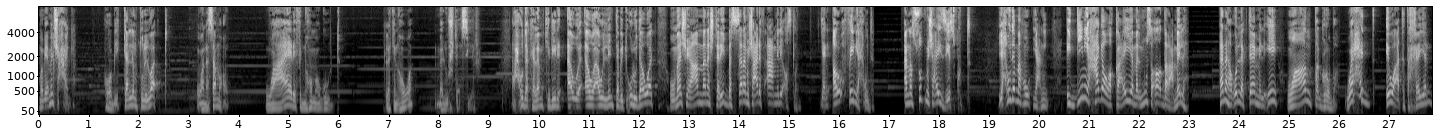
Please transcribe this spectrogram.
ما بيعملش حاجة. هو بيتكلم طول الوقت. وأنا سامعه. وعارف إن هو موجود. لكن هو ملوش تأثير. حوده كلام كبير قوي قوي قوي اللي أنت بتقوله دوت. وماشي يا عم أنا اشتريت بس أنا مش عارف أعمل إيه أصلا. يعني أروح فين يا حودة؟ أنا الصوت مش عايز يسكت. يا حودة ما هو يعني اديني حاجة واقعية ملموسة أقدر أعملها. أنا هقول لك تعمل إيه وعن تجربة. واحد اوعى تتخيل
